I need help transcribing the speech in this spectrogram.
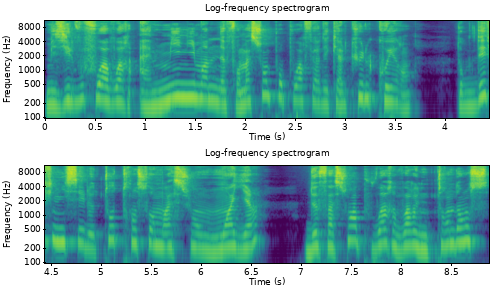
mais il vous faut avoir un minimum d'informations pour pouvoir faire des calculs cohérents. Donc définissez le taux de transformation moyen de façon à pouvoir avoir une tendance.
